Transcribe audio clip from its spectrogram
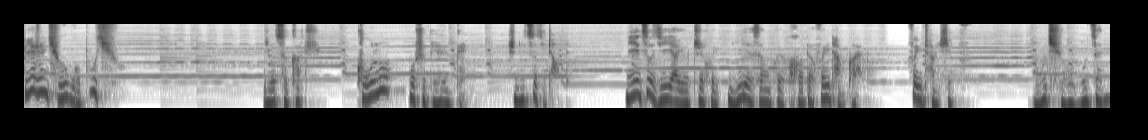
别人求我不求。由此可知，苦乐不是别人给。是你自己找的，你自己要有智慧，你一生会活得非常快乐，非常幸福，无求无争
